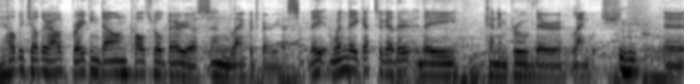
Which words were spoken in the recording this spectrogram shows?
help each other out, breaking down cultural barriers and language barriers. They, when they get together, they can improve their language. Uh,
